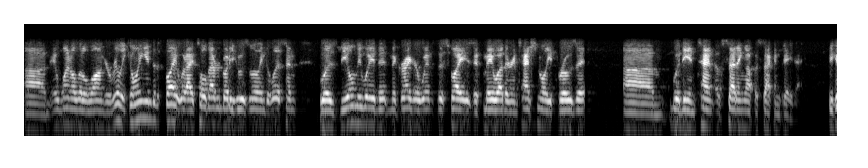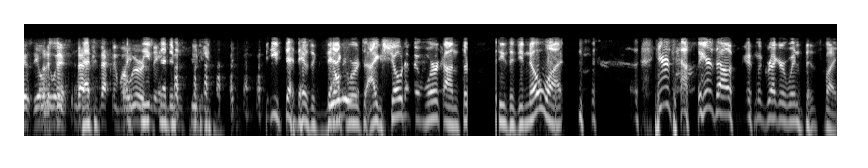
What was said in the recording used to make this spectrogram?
um, it went a little longer. Really, going into the fight, what I told everybody who was willing to listen was the only way that McGregor wins this fight is if Mayweather intentionally throws it um, with the intent of setting up a second payday. Because the only way just- that's exactly what we were Steve saying. said to me two days. Steve said those exact only- words. I showed up at work on Thursday. He said, "You know what? here's how here's how McGregor wins this fight.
